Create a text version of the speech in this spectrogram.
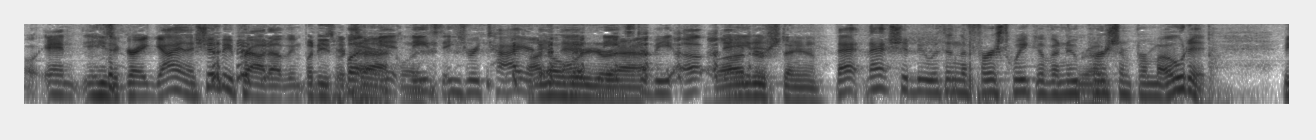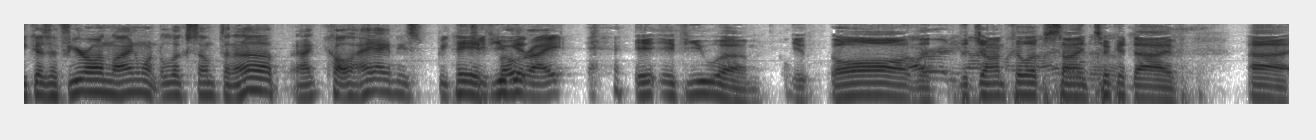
Oh, And he's a great guy, and they should be proud of him. But he's but retired. it needs he's retired. I know and that where you're needs at. to be updated. I understand. that. That should be within the first week of a new Right. person promoted. Because if you're online wanting to look something up, I call. Hey, I need to speak Hey, to if Chief you get- Boatwright. I- If you, um, if, oh, the, the John Phillips sign Bible. took a dive. Uh,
